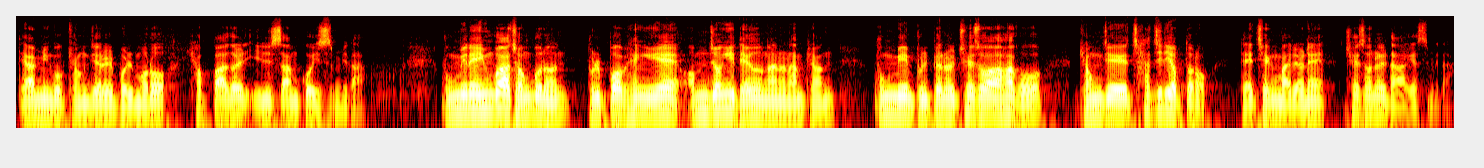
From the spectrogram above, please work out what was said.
대한민국 경제를 볼모로 협박을 일삼고 있습니다. 국민의힘과 정부는 불법 행위에 엄정히 대응하는 한편 국민 불편을 최소화하고 경제에 차질이 없도록 대책 마련에 최선을 다하겠습니다.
